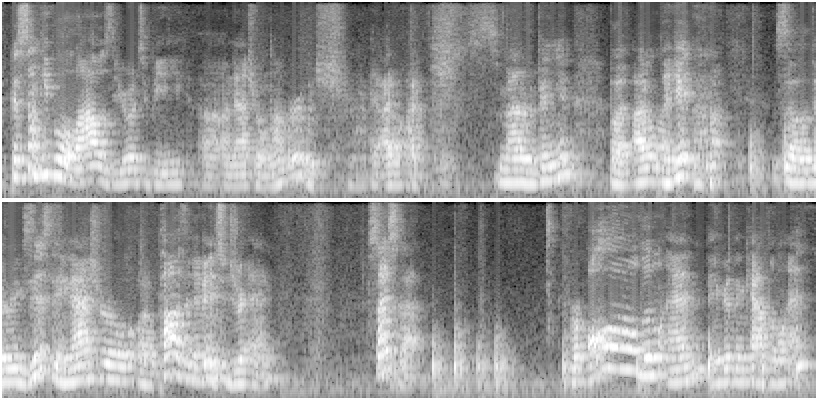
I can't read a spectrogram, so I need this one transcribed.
because some people allow zero to be uh, a natural number, which I, I don't, I, a matter of opinion, but I don't like it. so there exists a natural uh, positive integer n such that for all little n bigger than capital N,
